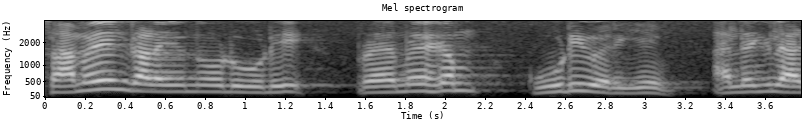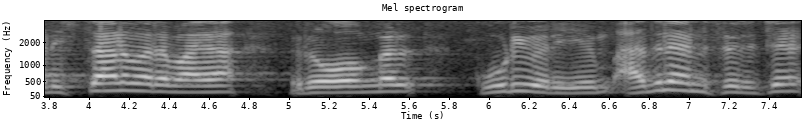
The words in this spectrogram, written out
സമയം കളയുന്നതോടുകൂടി പ്രമേഹം കൂടി വരികയും അല്ലെങ്കിൽ അടിസ്ഥാനപരമായ രോഗങ്ങൾ കൂടി വരികയും അതിനനുസരിച്ച്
